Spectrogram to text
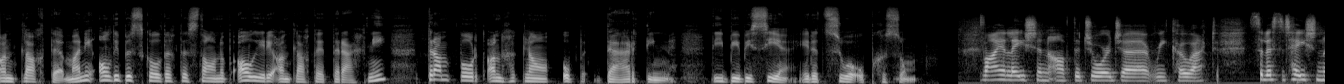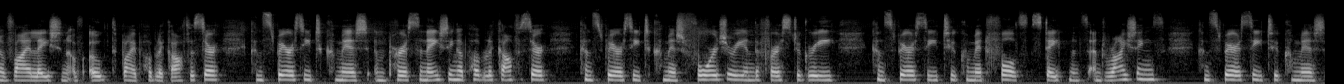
aanklagte, maar nie al die beskuldigdes staan op al hierdie aanklagte reg nie. Trump word aangekla op 13. Die BBC het dit so opgesom. Violation of the Georgia RICO Act, solicitation of violation of oath by public officer, conspiracy to commit impersonating a public officer, conspiracy to commit forgery in the first degree, conspiracy to commit false statements and writings, conspiracy to commit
